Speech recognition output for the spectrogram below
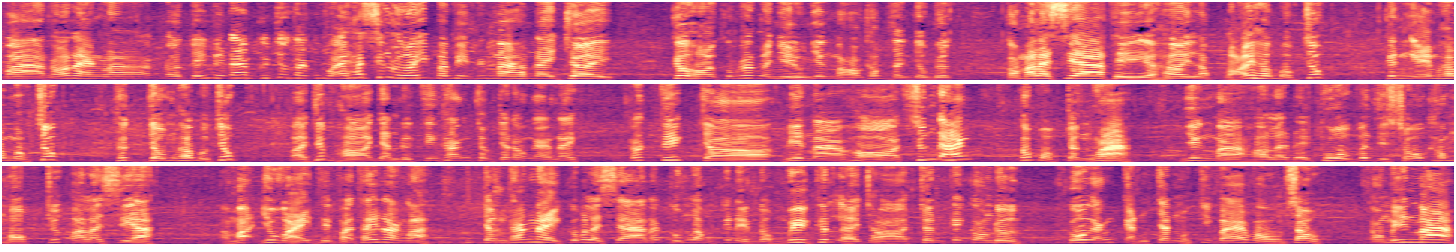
Và rõ ràng là đội tuyển Việt Nam của chúng ta cũng phải hết sức lưu ý bởi vì Myanmar hôm nay chơi cơ hội cũng rất là nhiều nhưng mà họ không tận dụng được. Còn Malaysia thì hơi lọc lõi hơn một chút kinh nghiệm hơn một chút thực dụng hơn một chút và giúp họ giành được chiến thắng trong trận đấu ngày hôm nay rất tiếc cho Myanmar họ xứng đáng có một trận hòa nhưng mà họ lại để thua với tỷ số 0-1 trước Malaysia. À, mặc dù vậy thì phải thấy rằng là trận thắng này của Malaysia nó cũng là một cái niềm động viên khích lệ cho họ trên cái con đường cố gắng cạnh tranh một chiếc vé vào vòng sau. Còn Myanmar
